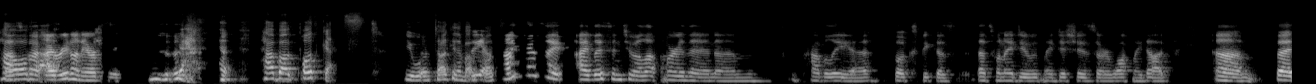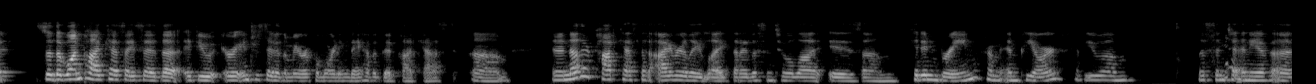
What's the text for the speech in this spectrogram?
How about, I read on airplane. How about podcast? You were talking about so yeah, podcasts. I, I listen to a lot more than um, probably uh, books because that's when I do my dishes or walk my dog. Um, but so the one podcast I said that if you are interested in the Miracle Morning, they have a good podcast. Um, and another podcast that I really like that I listen to a lot is um, Hidden Brain from NPR. Have you um, listened yeah. to any of? Uh,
